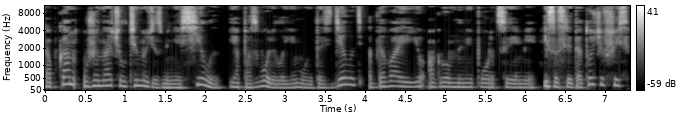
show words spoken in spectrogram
Капкан уже начал тянуть из меня силы, я позволила ему это сделать, отдавая ее огромными порциями, и, сосредоточившись,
